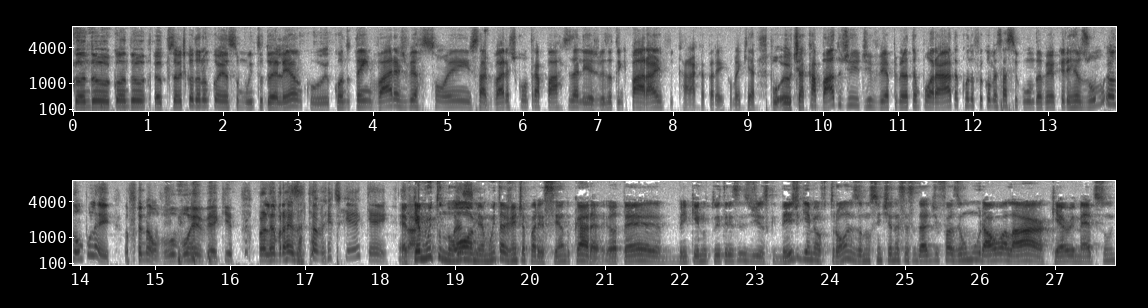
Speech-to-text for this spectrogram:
quando, quando eu, principalmente quando eu não conheço muito do elenco, e quando tem várias versões, sabe, várias contrapartes ali. Às vezes eu tenho que parar e. Caraca, peraí, como é que é? Eu tinha acabado de, de ver a primeira temporada, quando eu fui começar a segunda, veio aquele resumo, eu não pulei. Eu falei, não, vou, vou rever aqui para lembrar exatamente quem é quem. É sabe? porque é muito nome, assim... é muita gente aparecendo. Cara, eu até brinquei no Twitter esses dias, que desde Game of Thrones eu não sentia necessidade de fazer um mural a lá Carrie Madison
